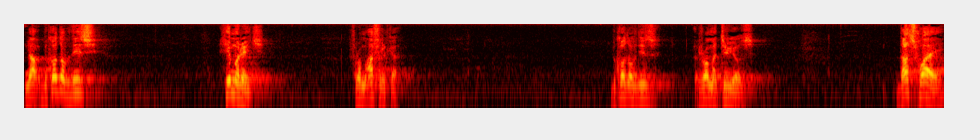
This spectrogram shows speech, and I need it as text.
Now, because of this hemorrhage from Africa, because of these raw materials, that's why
